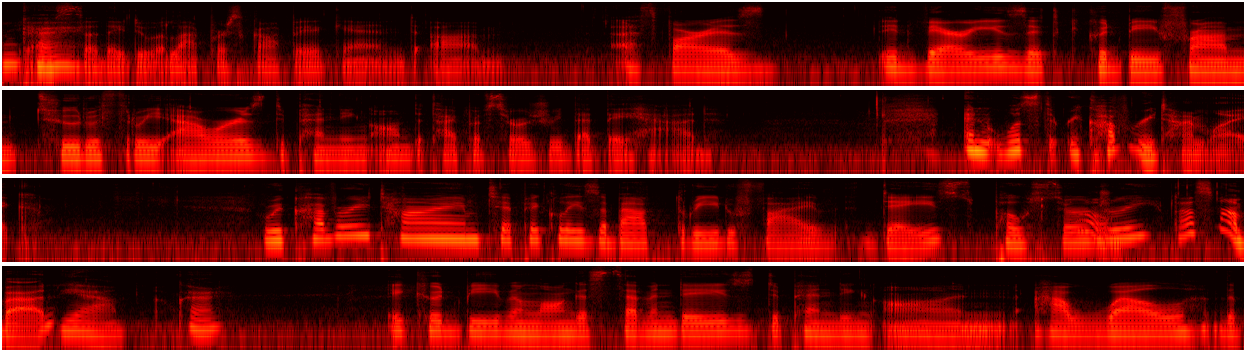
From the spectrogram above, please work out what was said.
Yes, Okay. so they do it laparoscopic, and um, as far as it varies, it could be from two to three hours, depending on the type of surgery that they had. And what's the recovery time like? Recovery time typically is about three to five days post surgery. Oh, that's not bad. Yeah. Okay. It could be even longer, seven days, depending on how well the,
